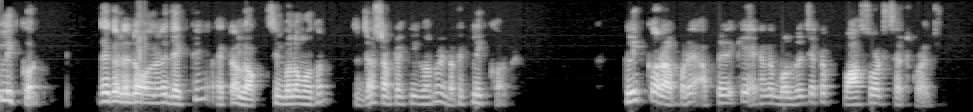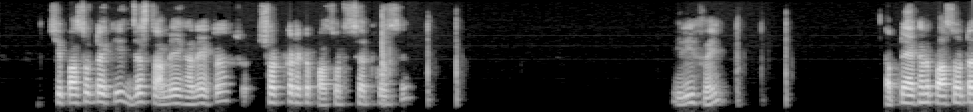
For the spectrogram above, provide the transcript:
ক্লিক করবেন। দেখুন, এটা অলরেডি দেখতে একটা লক সিম্বলের মতন। জাস্ট আপনি কি করবেন, এটাতে ক্লিক করবেন। ক্লিক করার পরে আপনাকে এখানে বলবে যে একটা পাসওয়ার্ড সেট করার জন্য। সেই পাসওয়ার্ডটা কি? জাস্ট আমি এখানে একটা শর্টকাট একটা পাসওয়ার্ড সেট করছি। ভেরিফাই আপনি এখানে পাসওয়ার্ডটা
